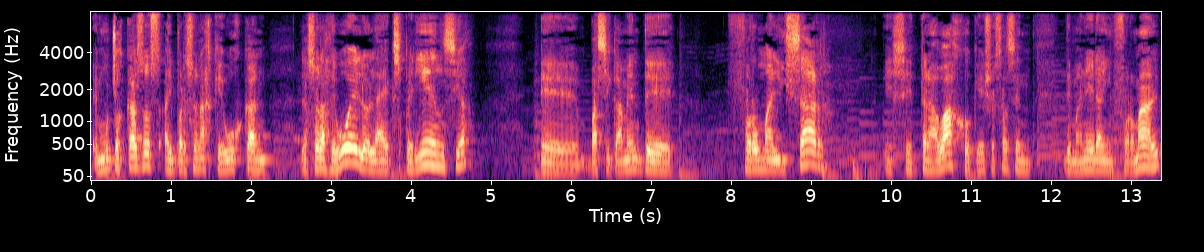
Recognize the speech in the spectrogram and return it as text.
En muchos casos hay personas que buscan las horas de vuelo, la experiencia, eh, básicamente formalizar ese trabajo que ellos hacen de manera informal.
